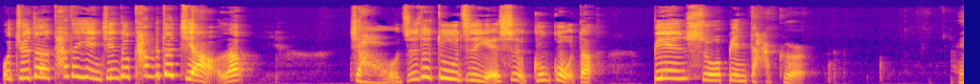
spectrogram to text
我觉得他的眼睛都看不到脚了。”饺子的肚子也是鼓鼓的，边说边打嗝。哎，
